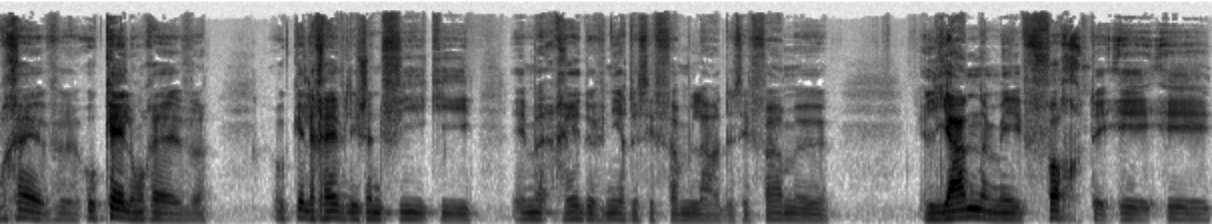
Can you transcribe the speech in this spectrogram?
rêve, auquel on rêve, auquel rêvent les jeunes filles qui aimeraient devenir de ces femmes-là, de ces femmes lianes mais fortes et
